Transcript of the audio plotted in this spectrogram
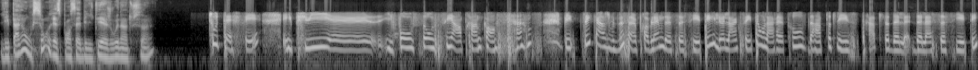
Les parents aussi ont une responsabilité à jouer dans tout ça. Hein? Tout à fait. Et puis, euh, il faut ça aussi en prendre conscience. Puis, tu sais, quand je vous dis c'est un problème de société, là, l'anxiété, on la retrouve dans toutes les strates là, de, la, de la société.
